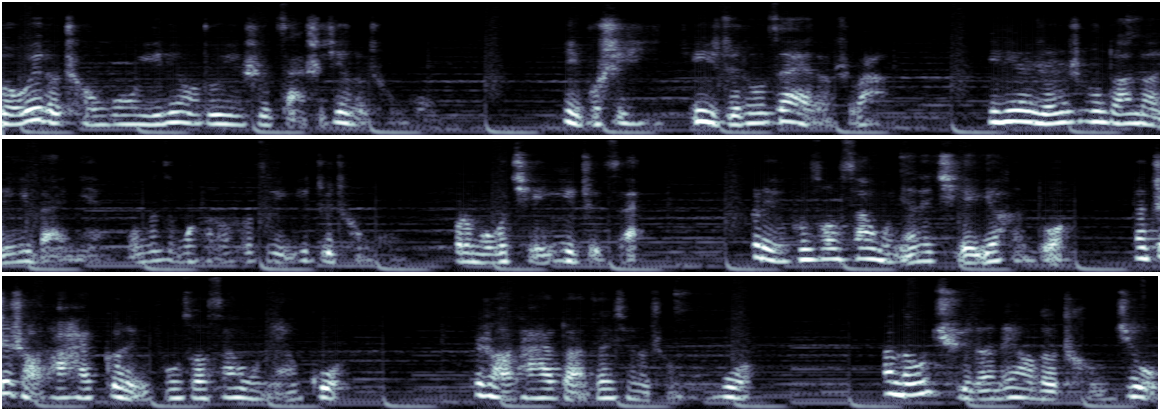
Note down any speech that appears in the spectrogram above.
所谓的成功，一定要注意是暂时性的成功，你不是一一直都在的，是吧？今天人生短短一百年，我们怎么可能说自己一直成功，或者某个企业一直在？各领风骚三五年的企业也很多，但至少他还各领风骚三五年过，至少他还短暂性的成功过，他能取得那样的成就，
